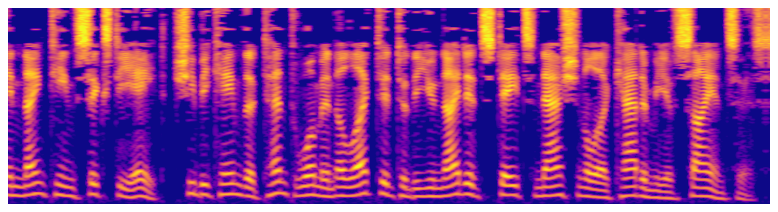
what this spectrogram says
In 1968, she became the tenth woman elected to the United States National Academy of Sciences.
